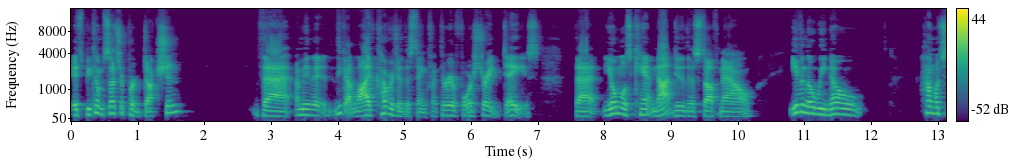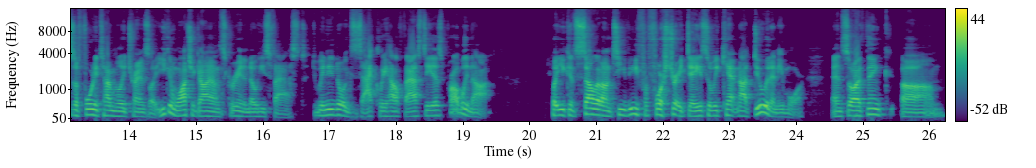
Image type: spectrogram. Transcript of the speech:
it's become such a production that I mean, they, they got live coverage of this thing for three or four straight days. That you almost can't not do this stuff now, even though we know how much does a 40 time really translate? You can watch a guy on screen and know he's fast. Do we need to know exactly how fast he is? Probably not. But you can sell it on TV for four straight days, so we can't not do it anymore. And so I think um,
